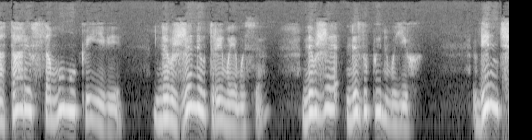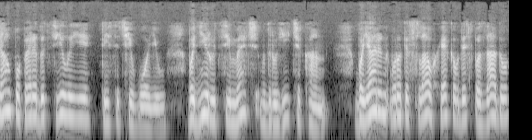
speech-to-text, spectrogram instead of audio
татари в самому Києві. Невже не втримаємося? Невже не зупинимо їх? Він мчав попереду цілої тисячі воїв, в одній руці меч, в другій чекан. Боярин Воротислав хекав десь позаду,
